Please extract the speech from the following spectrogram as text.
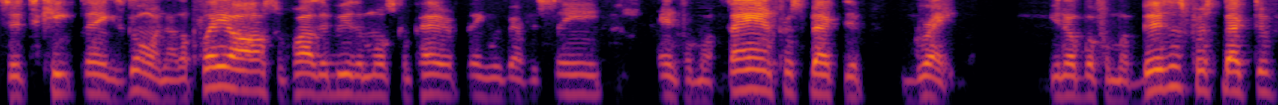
to, to, keep things going. Now, the playoffs will probably be the most competitive thing we've ever seen. And from a fan perspective, great. You know, but from a business perspective,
